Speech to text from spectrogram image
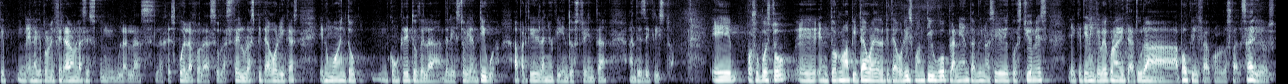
en la que proliferaron las, escuelas o las, células pitagóricas en un momento concreto de la, historia antigua, a partir del año 530 a.C. Eh, por supuesto, eh, en torno a Pitágoras y al pitagorismo antiguo planean también una serie de cuestiones eh, que tienen que ver con la literatura apócrifa, con los falsarios,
